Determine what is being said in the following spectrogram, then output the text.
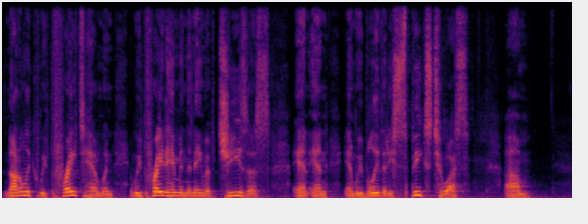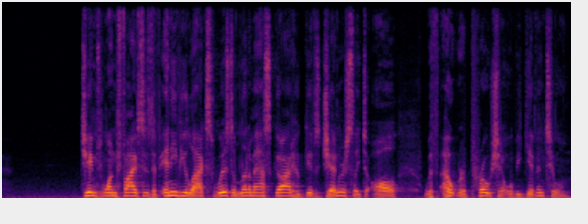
not only can we pray to him, when, and we pray to him in the name of Jesus, and, and, and we believe that he speaks to us. Um, James 1 5 says, If any of you lacks wisdom, let him ask God, who gives generously to all without reproach, and it will be given to him.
